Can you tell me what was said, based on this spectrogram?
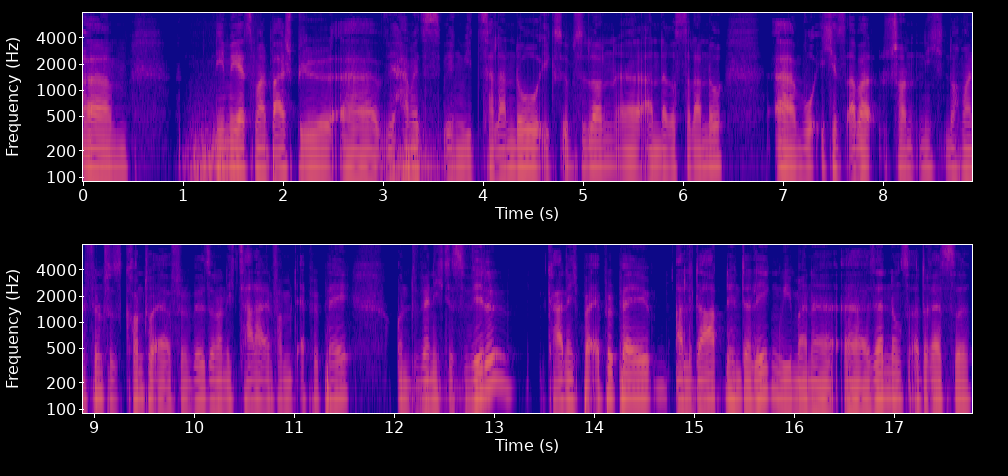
ähm, nehmen wir jetzt mal Beispiel, äh, wir haben jetzt irgendwie Zalando XY, äh, anderes Zalando, äh, wo ich jetzt aber schon nicht noch mein fünftes Konto eröffnen will, sondern ich zahle einfach mit Apple Pay. Und wenn ich das will, kann ich bei Apple Pay alle Daten hinterlegen, wie meine äh, Sendungsadresse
